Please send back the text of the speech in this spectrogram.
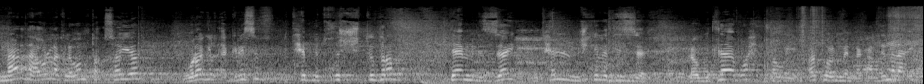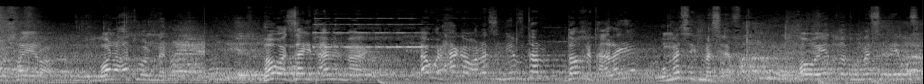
النهارده هقول لك لو انت قصير وراجل اجريسيف بتحب تخش تضرب تعمل إزاي وتحل المشكلة دي إزاي؟ لو بتلاعب واحد طويل أطول منك. عندنا لعيب قصير وأنا أطول منه هو إزاي يتعامل معايا؟ أول حاجة هو لازم يفضل ضاغط عليا وماسك مسافة. هو يضغط وماسك إيه؟ ماسك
